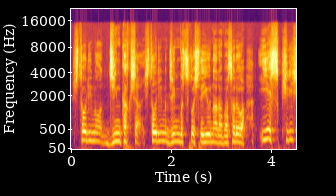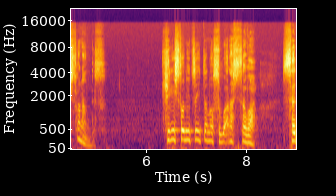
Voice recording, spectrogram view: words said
一人の人格者一人の人物として言うならばそれはイエス・キリストなんです。キリストについての素晴らしさは1,000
